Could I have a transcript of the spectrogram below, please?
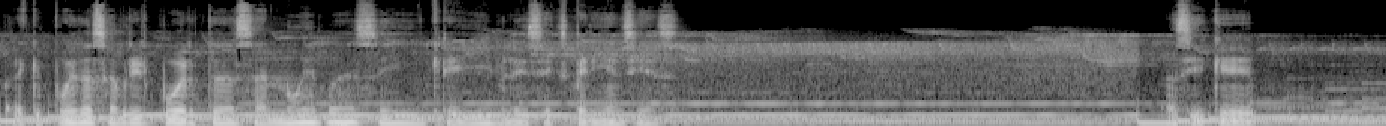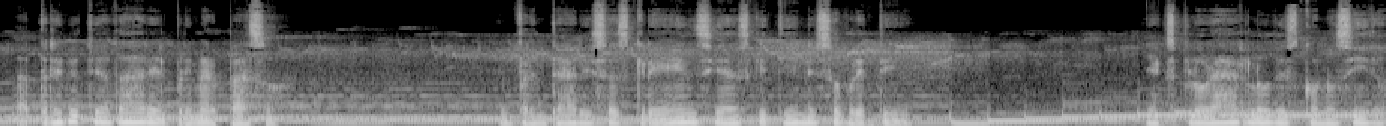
para que puedas abrir puertas a nuevas e increíbles experiencias. Así que Atrévete a dar el primer paso, enfrentar esas creencias que tienes sobre ti y explorar lo desconocido.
